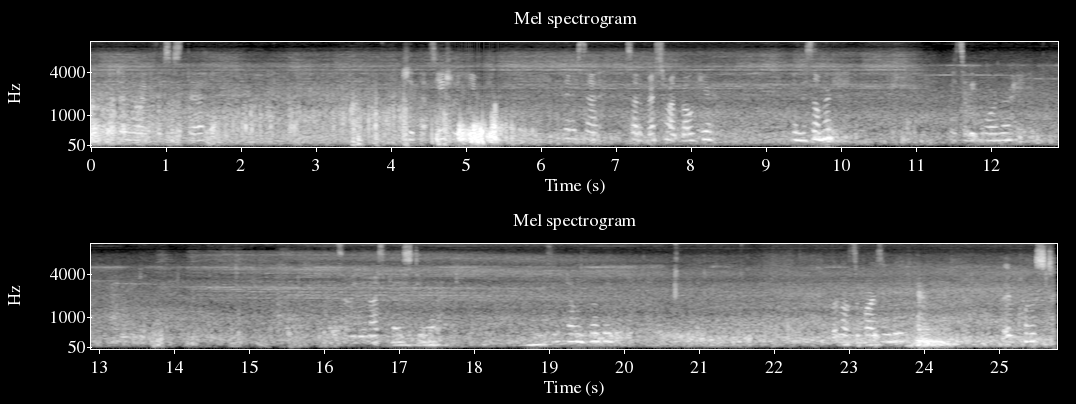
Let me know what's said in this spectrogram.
I don't know if this is the ship that's usually here. There's a sort of boat here in the summer. It's a bit warmer. It's a really nice place to uh, sit down for a bit. But not surprisingly, they've closed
